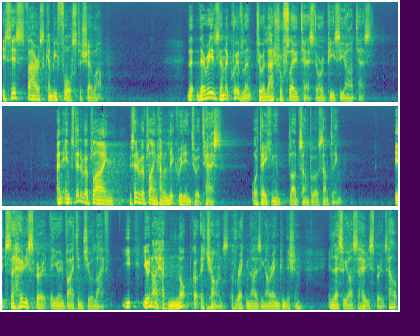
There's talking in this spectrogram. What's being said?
Is this virus can be forced to show up. There is an equivalent to a lateral flow test or a PCR test. And instead of applying, instead of applying kind of liquid into a test or taking a blood sample or something, it's the Holy Spirit that you invite into your life. You, you and I have not got a chance of recognizing our own condition unless we ask the Holy Spirit's help.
